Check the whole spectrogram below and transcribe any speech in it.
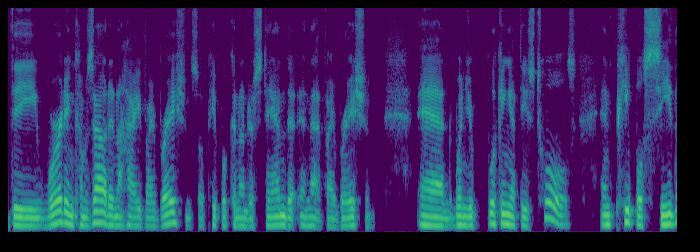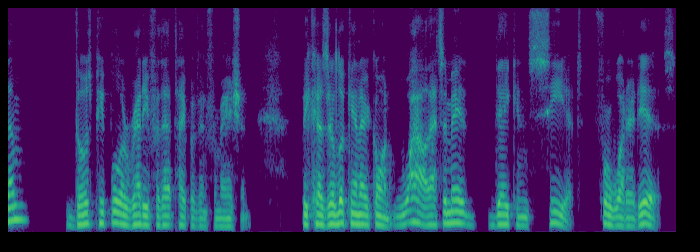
the wording comes out in a high vibration so people can understand it in that vibration. And when you're looking at these tools and people see them those people are ready for that type of information because they're looking at it going wow that's amazing. They can see it for what it is.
